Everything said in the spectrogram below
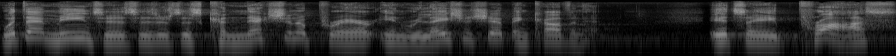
what that means is, is there's this connection of prayer in relationship and covenant. It's a pros,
